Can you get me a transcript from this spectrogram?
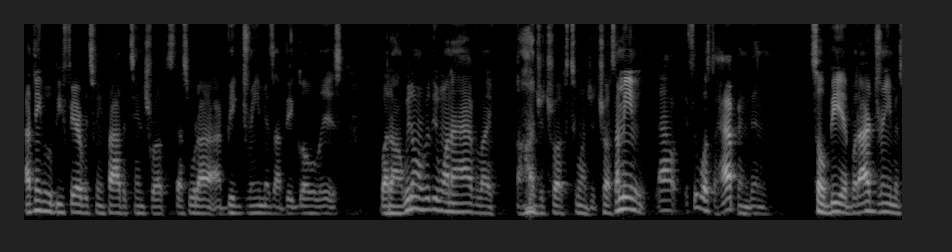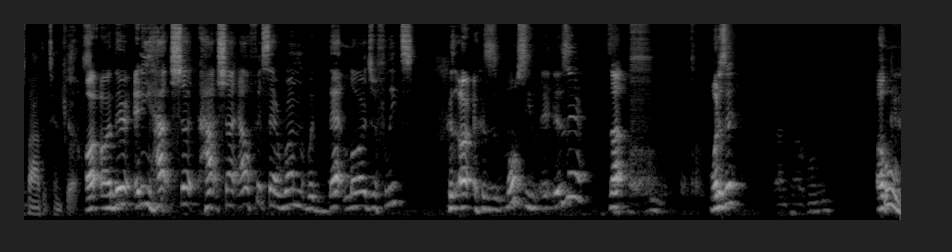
I think we'll be fair between five to ten trucks. That's what our, our big dream is, our big goal is. But um, we don't really want to have like hundred trucks, two hundred trucks. I mean, now if it was to happen, then so be it. But our dream is five to ten trucks. Are, are there any hot shot hot shot outfits that run with that large of fleets? Because because mostly is there? 'Cause that what is it? Okay. Ooh.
